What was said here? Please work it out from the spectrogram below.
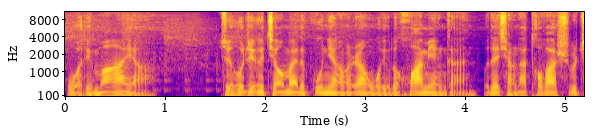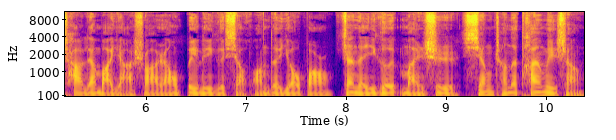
我的妈呀！最后这个叫卖的姑娘让我有了画面感。我在想，她头发是不是插了两把牙刷，然后背了一个小黄的腰包，站在一个满是香肠的摊位上，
